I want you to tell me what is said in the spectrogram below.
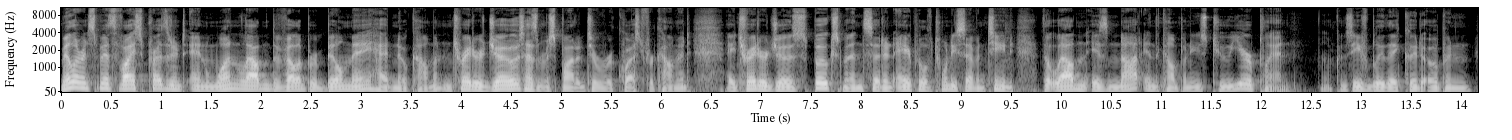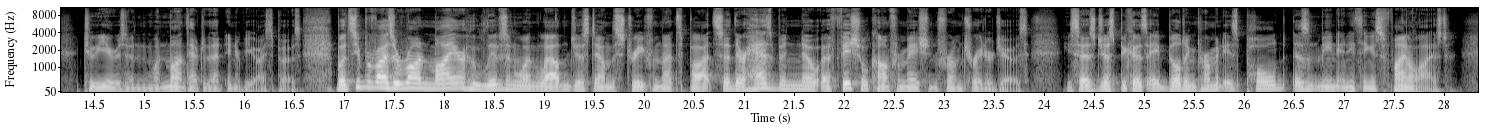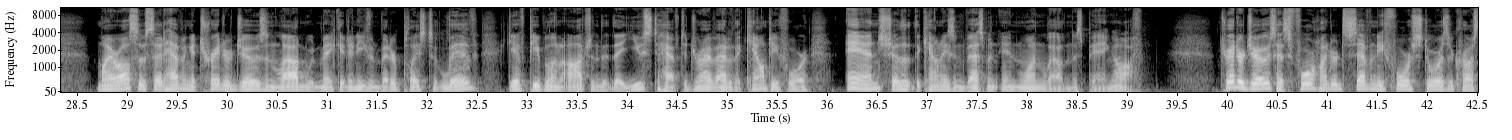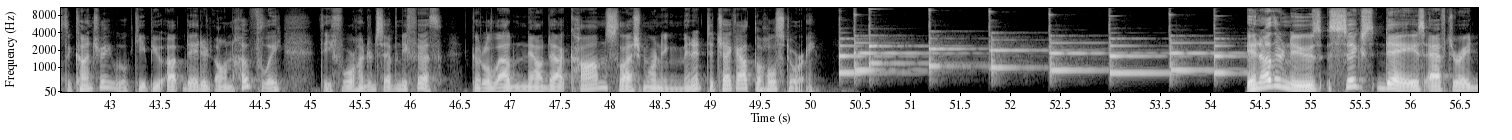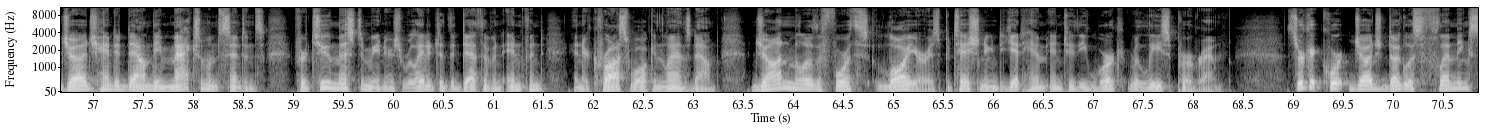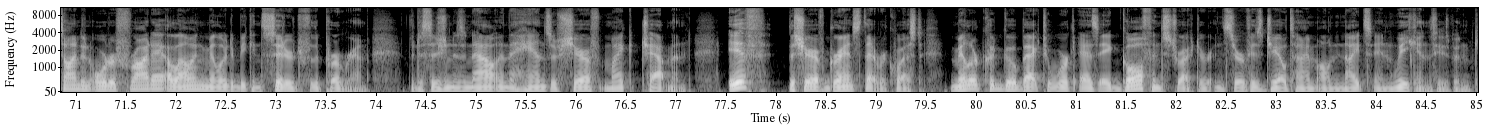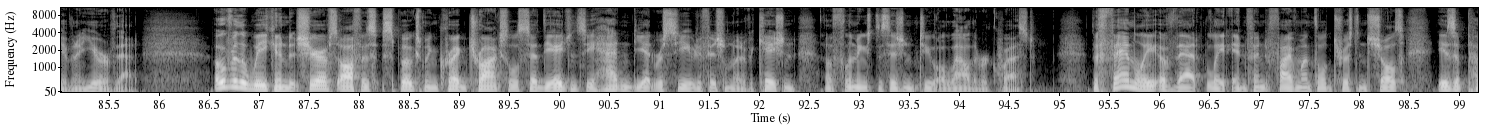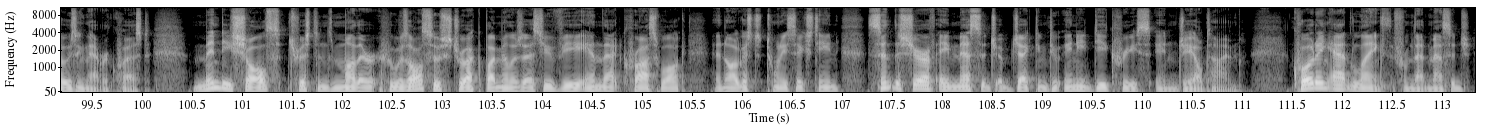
Miller and Smith's vice president and one Loudoun developer, Bill May, had no comment, and Trader Joe's hasn't responded to a request for comment. A Trader Joe's spokesman said in April of 2017 that Loudoun is not in the company's two year plan. Well, conceivably, they could open two years and one month after that interview, I suppose. But Supervisor Ron Meyer, who lives in One Loudoun just down the street from that spot, said there has been no official confirmation from Trader Joe's. He says just because a building permit is pulled doesn't mean anything is finalized. Meyer also said having a Trader Joe's in Loudoun would make it an even better place to live, give people an option that they used to have to drive out of the county for, and show that the county's investment in One Loudoun is paying off. Trader Joe's has 474 stores across the country. We'll keep you updated on hopefully the 475th. Go to loudounnow.com slash morning minute to check out the whole story. In other news, six days after a judge handed down the maximum sentence for two misdemeanors related to the death of an infant in a crosswalk in Lansdowne, John Miller IV's lawyer is petitioning to get him into the work release program. Circuit Court Judge Douglas Fleming signed an order Friday allowing Miller to be considered for the program. The decision is now in the hands of Sheriff Mike Chapman. If the sheriff grants that request. Miller could go back to work as a golf instructor and serve his jail time on nights and weekends. He's been given a year of that. Over the weekend, Sheriff's Office spokesman Craig Troxel said the agency hadn't yet received official notification of Fleming's decision to allow the request. The family of that late infant, five month old Tristan Schultz, is opposing that request. Mindy Schultz, Tristan's mother, who was also struck by Miller's SUV in that crosswalk in August 2016, sent the sheriff a message objecting to any decrease in jail time. Quoting at length from that message,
